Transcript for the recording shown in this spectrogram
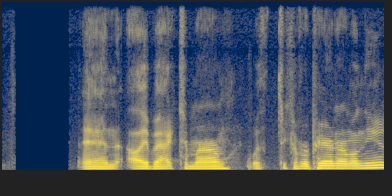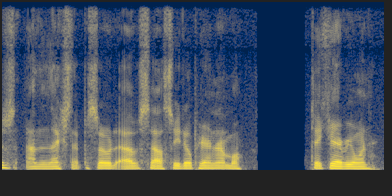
And I'll be back tomorrow with to cover paranormal news on the next episode of Salcido Paranormal. Take care, everyone.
